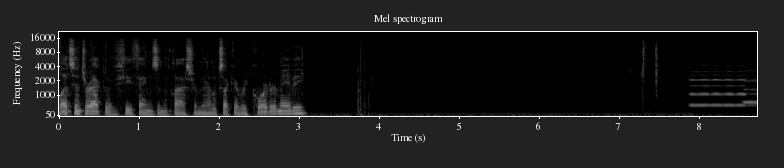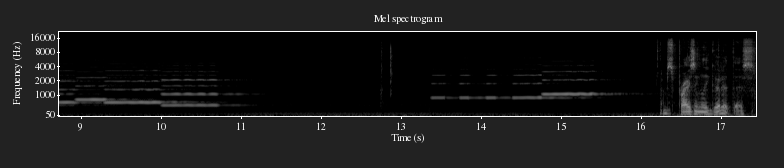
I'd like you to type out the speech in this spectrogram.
Let's interact with a few things in the classroom there. Looks like a recorder, maybe? I'm surprisingly good at this.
